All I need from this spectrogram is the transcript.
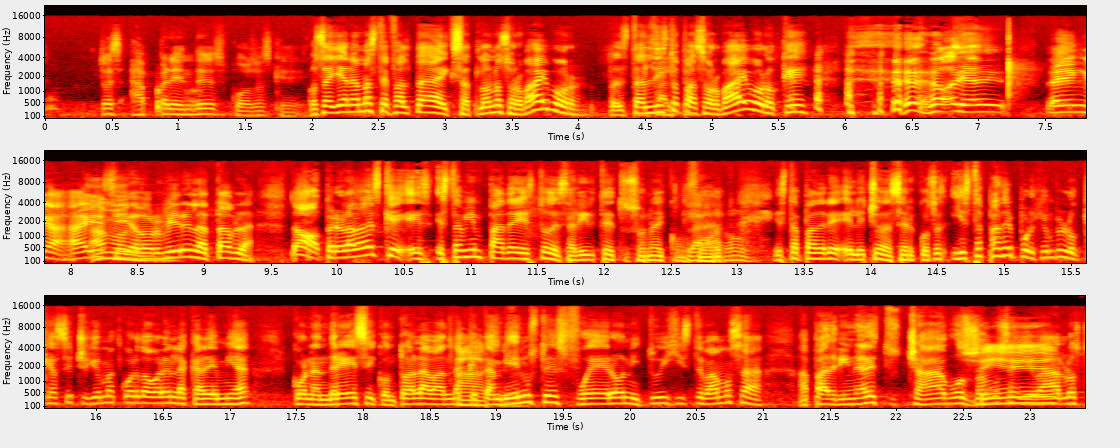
pum. Entonces aprendes cosas que. O sea, ya nada más te falta Exatlón o Survivor. Pues, ¿Estás listo para Survivor o qué? No, ya, venga, ahí sí, a dormir en la tabla. No, pero la verdad es que es- está bien padre esto de salirte de tu zona de confort. Claro. Está padre el hecho de hacer cosas. Y está padre, por ejemplo, lo que has hecho. Yo me acuerdo ahora en la academia con Andrés y con toda la banda, Ah, que también sí. ustedes fueron y tú dijiste, vamos a, a padrinar a estos chavos, vamos a llevarlos.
